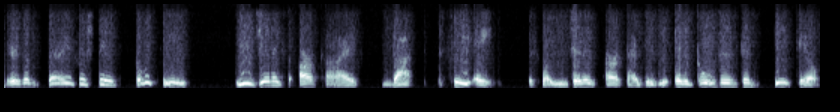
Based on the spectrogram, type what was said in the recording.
there's a very interesting, go to eugenicsarchive.ca. It's called Eugenics Archive, and it goes into detail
